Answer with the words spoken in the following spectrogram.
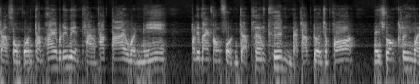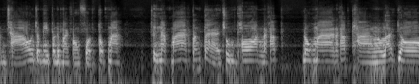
จะส่งผลทำให้บริเวณทางภาคใต้วันนี้ ปริมาณของฝนจะเพิ่มขึ้นนะครับ โดยเฉพาะในช่วงครึ่งวันเช้าจะมีปริมาณของฝนตกหนัก ถึงหนักมากตั้งแต่ชุมพรนะครับ ลงมานะครับ ทางละยอง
